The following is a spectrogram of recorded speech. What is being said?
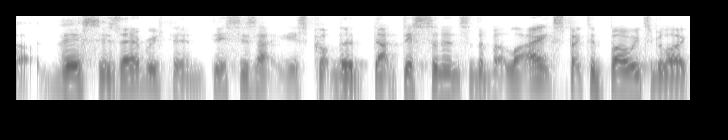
uh, "This is everything. This is. It's got the that dissonance of the like." I expected Bowie to be like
